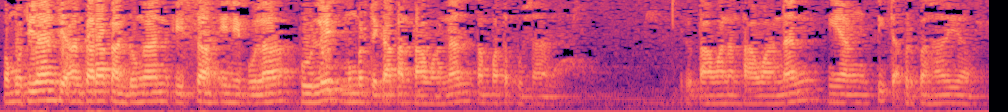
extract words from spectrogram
Kemudian di antara kandungan kisah ini pula boleh memerdekakan tawanan tanpa tebusan. Itu tawanan-tawanan yang tidak berbahaya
